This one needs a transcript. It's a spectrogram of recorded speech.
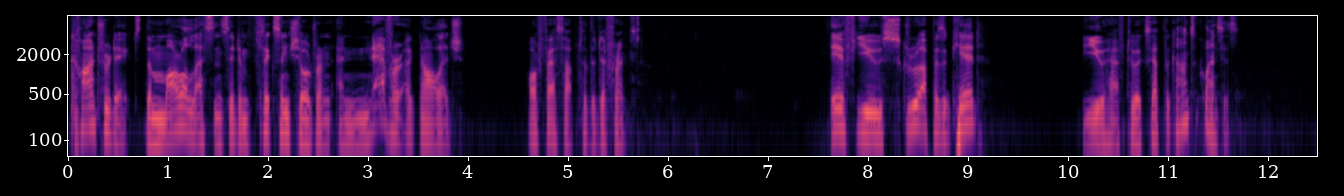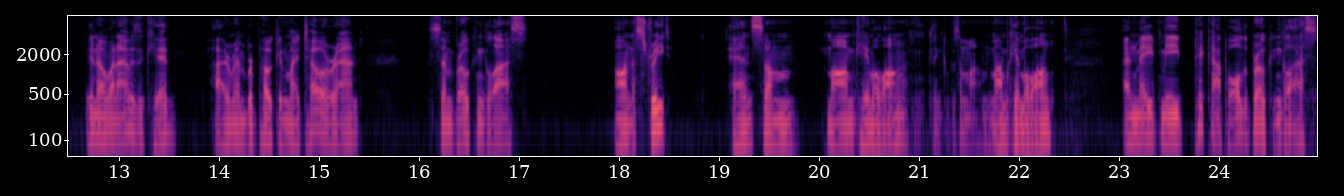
contradict the moral lessons it inflicts in children and never acknowledge or fess up to the difference. If you screw up as a kid, you have to accept the consequences. You know, when I was a kid, I remember poking my toe around some broken glass on a street, and some mom came along. I think it was a mom. Mom came along and made me pick up all the broken glass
